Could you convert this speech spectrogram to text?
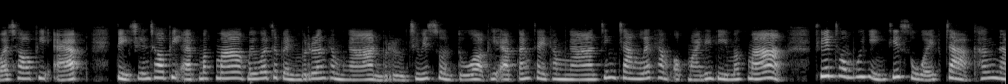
ว่าชอบพี่แอปตีชื่นชอบพี่แอปมากๆ ไม่ว่าจะเป็นเรื่องทำงาน หรือชีวิตส่วนตัวพี่แอปตั้งใจทำงานจริงจังและทำออกมาได้ดีมากๆชื่นชมผู้หญิงที่สวยจากข้างใน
